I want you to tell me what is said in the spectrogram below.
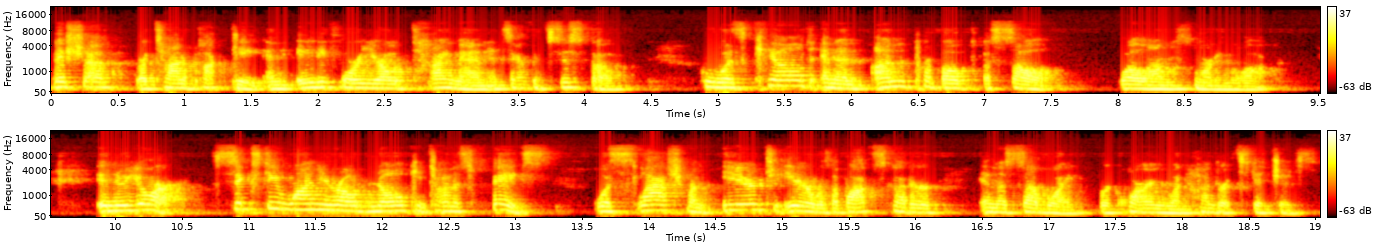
Vicha Ratanapakdee, an 84 year old Thai man in San Francisco, who was killed in an unprovoked assault while on his morning walk. In New York, 61 year old Noel Quintana's face was slashed from ear to ear with a box cutter in the subway, requiring 100 stitches.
